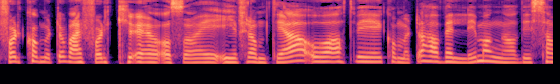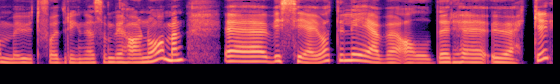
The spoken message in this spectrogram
folk kommer til å være folk eh, også i, framtida, og at vi kommer til å ha veldig mange av de samme utfordringene som vi har nå. Men vi ser jo at levealder øker.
